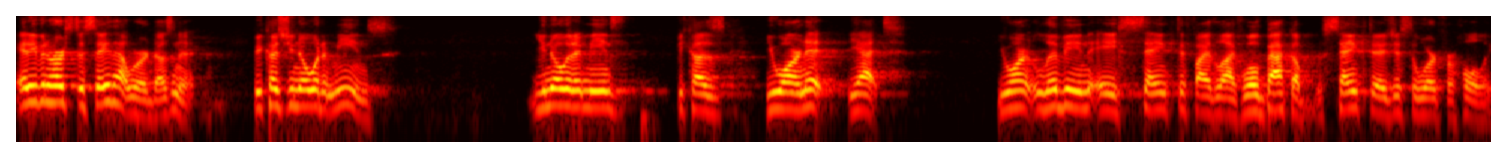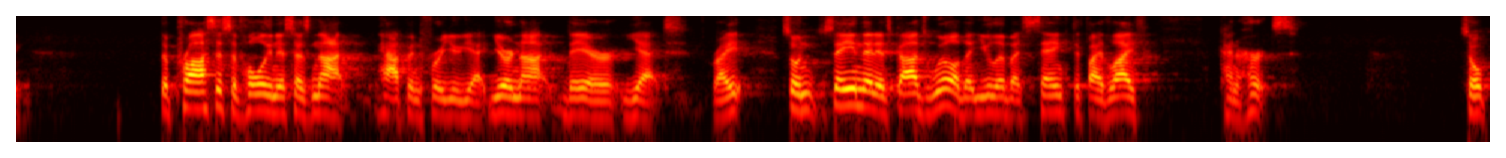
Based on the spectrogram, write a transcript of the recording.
It even hurts to say that word, doesn't it? Because you know what it means. You know what it means because you aren't it yet. You aren't living a sanctified life. Well, back up. Sancta is just the word for holy. The process of holiness has not happened for you yet. You're not there yet, right? So saying that it's God's will that you live a sanctified life kind of hurts. So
